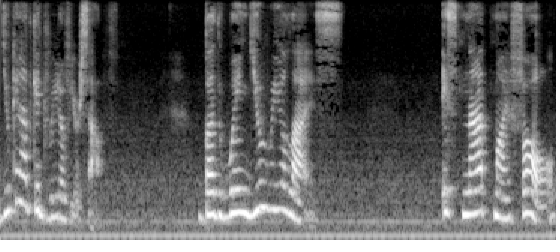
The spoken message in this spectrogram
you cannot get rid of yourself. But when you realize it's not my fault,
